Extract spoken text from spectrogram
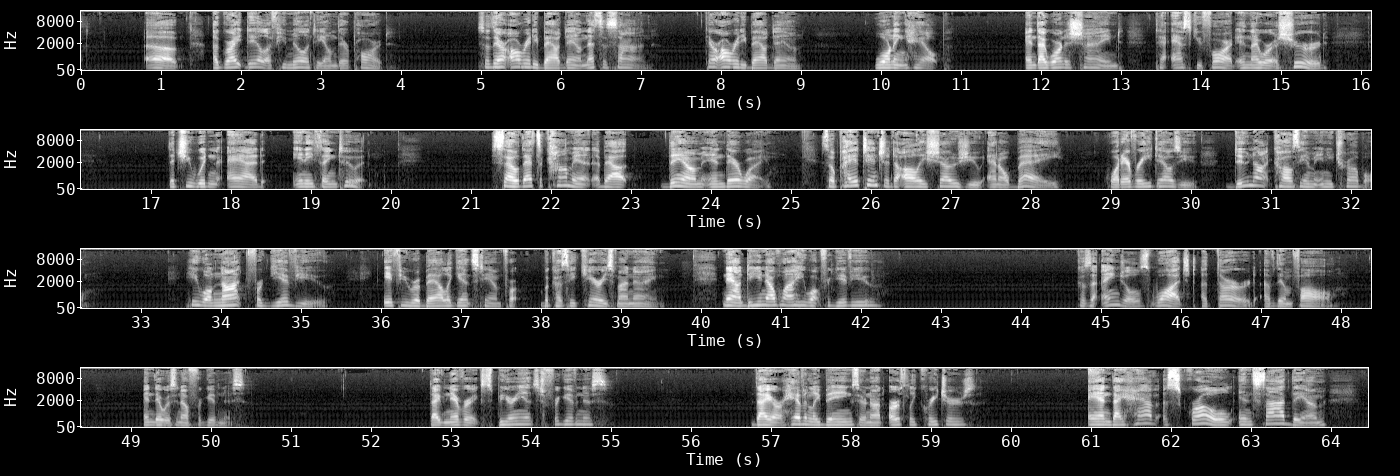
uh, a great deal of humility on their part. So they're already bowed down. That's a sign. They're already bowed down, wanting help. And they weren't ashamed to ask you for it. And they were assured that you wouldn't add anything to it. So that's a comment about them in their way. So pay attention to all he shows you and obey whatever he tells you. Do not cause him any trouble. He will not forgive you if you rebel against him for, because he carries my name. Now, do you know why he won't forgive you? Because the angels watched a third of them fall, and there was no forgiveness. They've never experienced forgiveness. They are heavenly beings, they're not earthly creatures and they have a scroll inside them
